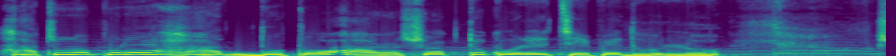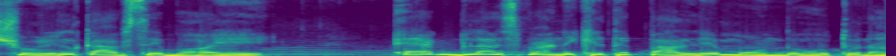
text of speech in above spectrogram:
হাঁটুর ওপরে হাত দুটো আরও শক্ত করে চেপে ধরলো। শরীর কাঁপছে ভয়ে। এক গ্লাস পানি খেতে পারলে মন্দ হতো না।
